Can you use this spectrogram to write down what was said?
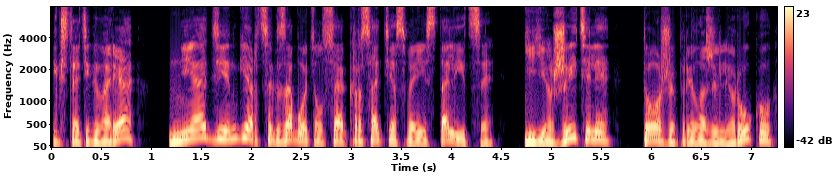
И, кстати говоря, не один герцог заботился о красоте своей столицы. Ее жители тоже приложили руку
